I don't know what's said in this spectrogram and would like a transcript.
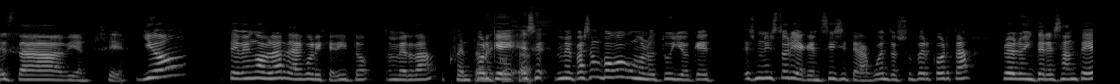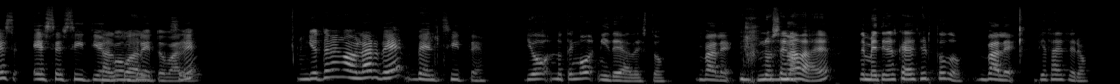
está bien. Sí, Yo te vengo a hablar de algo ligerito, en verdad. cuéntame Porque es cosas. que me pasa un poco como lo tuyo, que es una historia que en sí, si te la cuento, es súper corta, pero lo interesante es ese sitio Tal en cual, concreto, ¿vale? Yo te vengo a hablar de Belchite. Yo no tengo ni idea de esto. Vale, No sé No. nada, ¿eh? Me tienes que decir todo. vale. Empieza de cero.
